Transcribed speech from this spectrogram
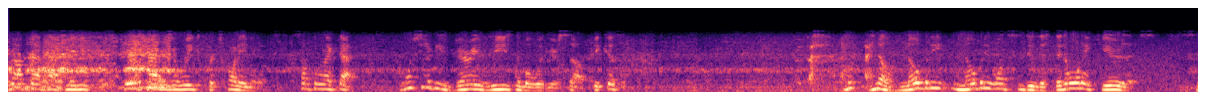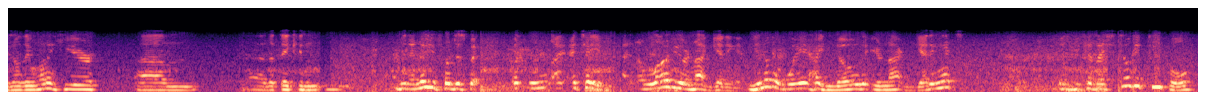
drop that back maybe three times a week for 20 minutes, something like that. I want you to be very reasonable with yourself because I, I know nobody nobody wants to do this. They don't want to hear this. You know, they want to hear um, uh, that they can. I mean, I know you've heard this, but but I, I tell you, a lot of you are not getting it. You know the way I know that you're not getting it is because I still get people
